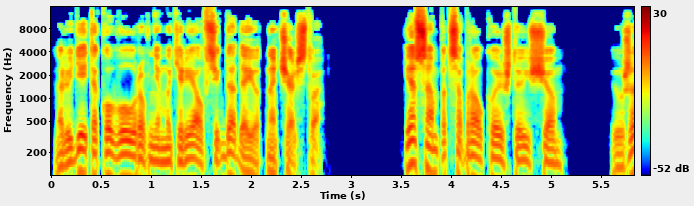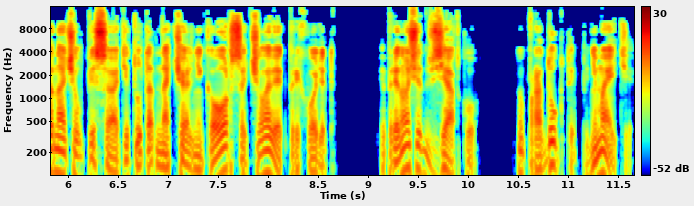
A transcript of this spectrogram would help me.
На людей такого уровня материал всегда дает начальство. Я сам подсобрал кое-что еще и уже начал писать, и тут от начальника Орса человек приходит и приносит взятку. Ну, продукты, понимаете.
